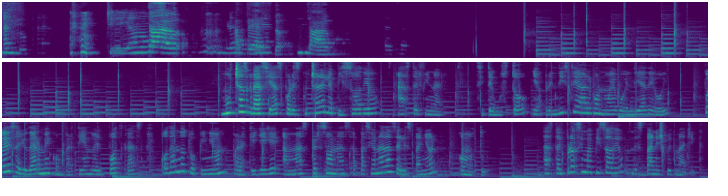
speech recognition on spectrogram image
A tutti. Ci vediamo. Ciao, a Grazie. presto, ciao. Muchas gracias por escuchar el episodio hasta el final. Si te gustó y aprendiste algo nuevo el día de hoy, puedes ayudarme compartiendo el podcast o dando tu opinión para que llegue a más personas apasionadas del español como tú. Hasta el próximo episodio de Spanish with Magic.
